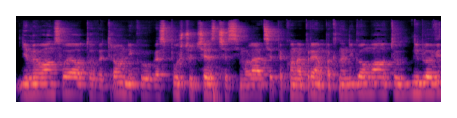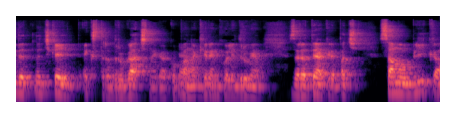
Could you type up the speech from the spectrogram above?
je imel on svoj avto v vetrovniku, ga spuščal čez, čez simulacije, in tako naprej, ampak na njegovem avtu ni bilo videti nič kaj ekstra drugačnega, kot pa Ja. na kjerem koli drugem. Zaradi tega, ker je pač sama oblika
